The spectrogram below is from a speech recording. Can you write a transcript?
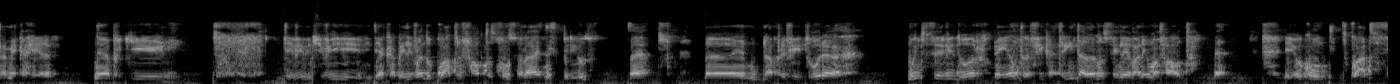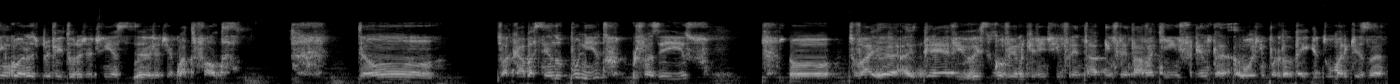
Na minha carreira. Né? Porque Teve, tive, acabei levando quatro faltas funcionais nesse período. Né? Uh, na prefeitura, muito servidor entra, fica 30 anos sem levar nenhuma falta. Né? Eu, com 4, 5 anos de prefeitura, já tinha, já tinha quatro faltas. Então, tu acaba sendo punido por fazer isso tu vai, a greve, esse governo que a gente enfrenta, enfrentava aqui, enfrenta hoje em Porto Alegre, do Marquesan,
